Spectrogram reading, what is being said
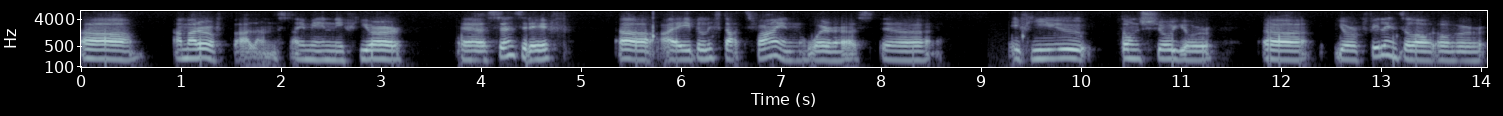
uh, a matter of balance. I mean, if you're uh, sensitive, uh, I believe that's fine. Whereas uh, if you don't show your uh, your feelings a lot or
